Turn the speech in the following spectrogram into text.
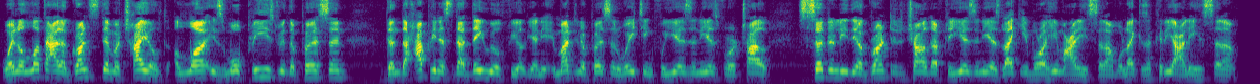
When Allah Ta'ala grants them a child, Allah is more pleased with the person than the happiness that they will feel. Yani imagine a person waiting for years and years for a child. Suddenly they are granted a child after years and years, like Ibrahim alayhi salam or like Zakaria alayhi salam.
